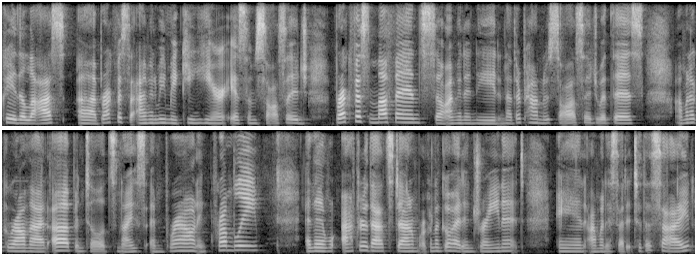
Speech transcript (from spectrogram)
Okay, the last uh, breakfast that I'm going to be making here is some sausage breakfast muffins. So I'm going to need another pound of sausage with this. I'm going to ground that up until it's nice and brown and crumbly. And then after that's done, we're going to go ahead and drain it. And I'm going to set it to the side.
